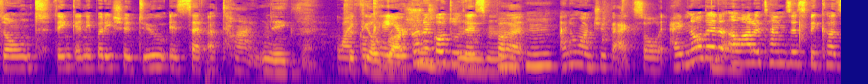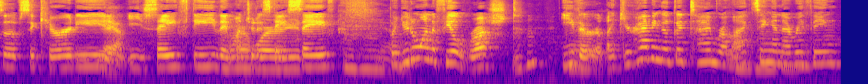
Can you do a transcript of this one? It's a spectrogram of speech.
don't think anybody should do is set a time. Exactly. Like, feel okay, rushed. you're gonna go do this, Mhm. but Mhm. I don't want you back. So like, I know that a lot of times it's because of security and Yeah. e- safety. They want They're you to stay worried. safe, Mhm. but you don't want to feel rushed Mhm. either. Like you're having a good time, relaxing, and everything.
